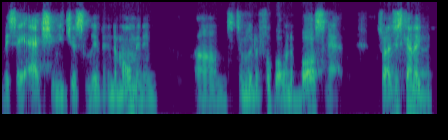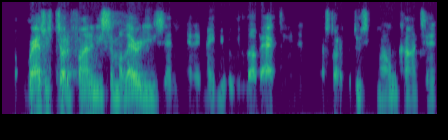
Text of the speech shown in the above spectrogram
they say action, you just live in the moment. And um, similar to football, when the ball snapped. So I just kind of gradually started finding these similarities, and, and it made me really love acting. I started producing my own content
